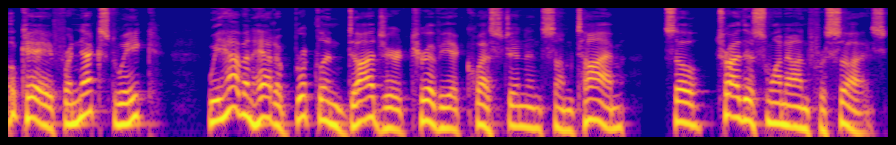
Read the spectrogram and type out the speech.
Okay, for next week, we haven't had a Brooklyn Dodger trivia question in some time, so try this one on for size.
